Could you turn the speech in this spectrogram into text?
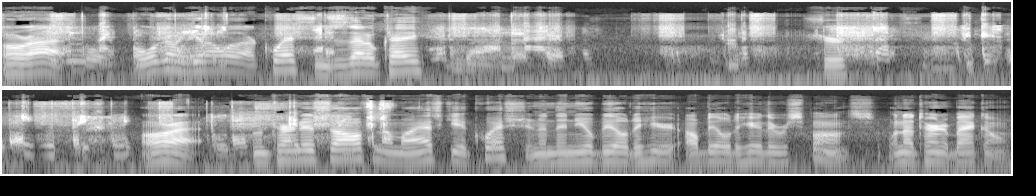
All right. Well, we're going to get on with our questions. Is that okay? Sure. All right. I'm to turn this off and I'm to ask you a question and then you'll be able to hear I'll be able to hear the response when I turn it back on.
